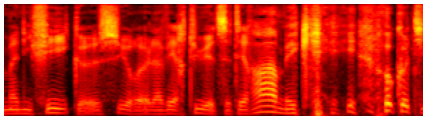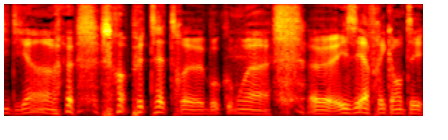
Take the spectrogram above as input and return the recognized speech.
magnifiques sur la vertu, etc., mais qui, au quotidien, sont peut-être beaucoup moins aisés à fréquenter.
